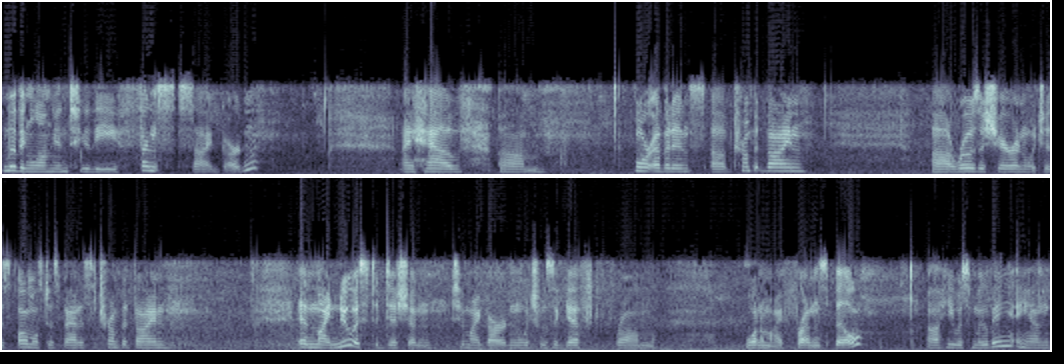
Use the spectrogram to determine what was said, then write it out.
Moving along into the fence side garden, I have um, more evidence of trumpet vine, uh, Rosa Sharon, which is almost as bad as the trumpet vine, and my newest addition to my garden, which was a gift from one of my friends, Bill. Uh, he was moving and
